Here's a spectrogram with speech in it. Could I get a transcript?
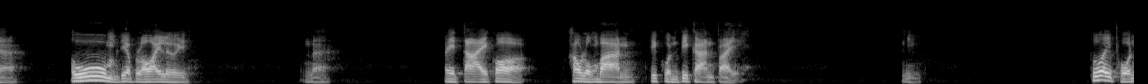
นะตู้มเรียบร้อยเลยนะไม่ตายก็เข้าโรงพยาบาลพิกลพิการไปนี่ด้วยผล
